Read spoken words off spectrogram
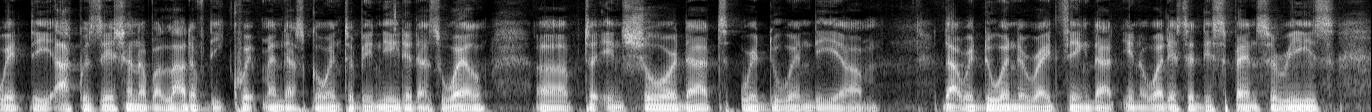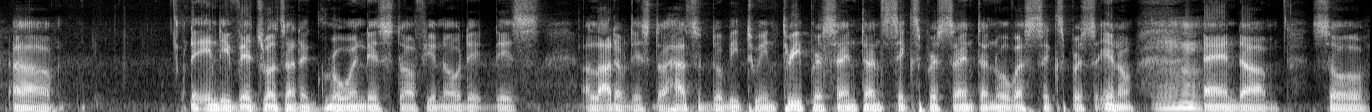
with the acquisition of a lot of the equipment that's going to be needed as well uh, to ensure that we're doing the um, that we're doing the right thing. That you know whether it's the dispensaries, uh, the individuals that are growing this stuff. You know that this a lot of this stuff has to do between three percent and six percent and over six percent. You know, Mhm. and um, so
